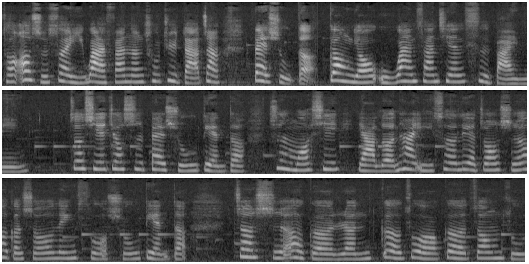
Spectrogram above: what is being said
从二十岁以外凡能出去打仗被数的，共有五万三千四百名。这些就是被数点的，是摩西、亚伦和以色列中十二个首领所数点的。这十二个人各做各宗族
